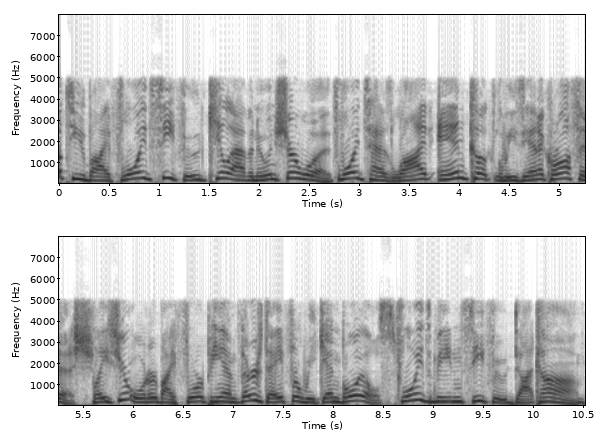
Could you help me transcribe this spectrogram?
Brought to you by Floyd's Seafood, Kiehl Avenue in Sherwood. Floyd's has live and cooked Louisiana crawfish. Place your order by 4 p.m. Thursday for weekend boils. Floyd'sMeatandSeafood.com.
